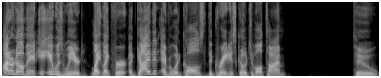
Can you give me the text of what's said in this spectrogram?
I don't know, man. It, it, was weird. Like like for a guy that everyone calls the greatest coach of all time to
